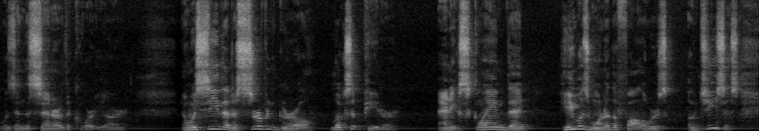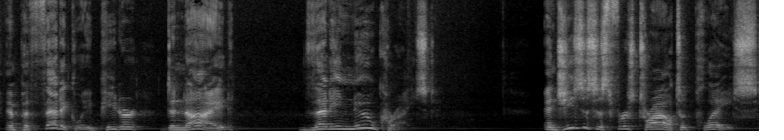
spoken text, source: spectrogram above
was in the center of the courtyard. And we see that a servant girl looks at Peter and exclaimed that he was one of the followers of Jesus. And pathetically, Peter denied that he knew Christ. And Jesus' first trial took place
